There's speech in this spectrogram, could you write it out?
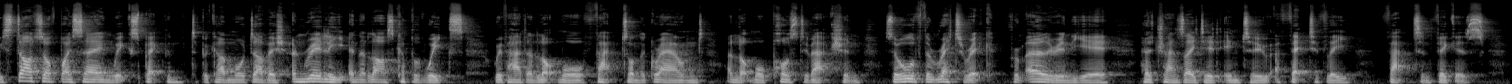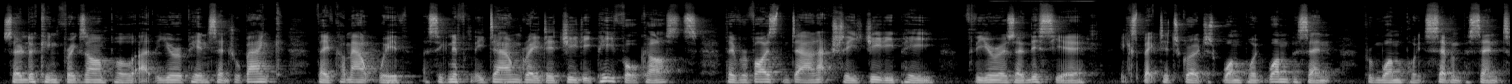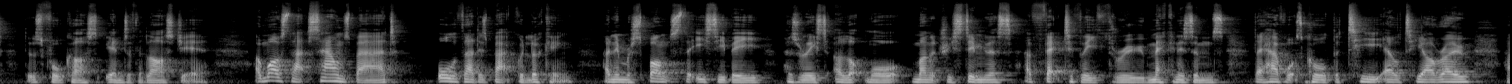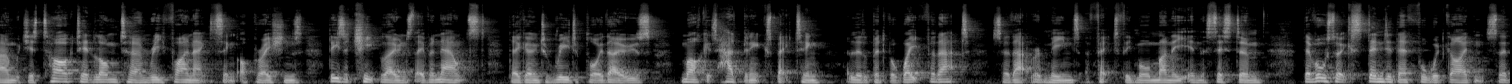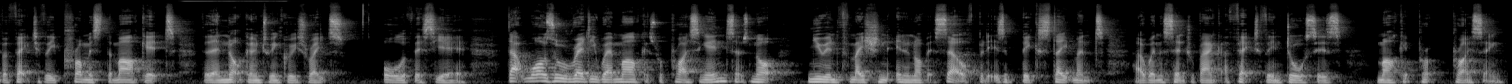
We started off by saying we expect them to become more dovish, and really in the last couple of weeks, we've had a lot more facts on the ground, a lot more positive action. So all of the rhetoric from earlier in the year has translated into effectively facts and figures. So looking, for example, at the European Central Bank, They've come out with a significantly downgraded GDP forecasts. They've revised them down. Actually, GDP for the Eurozone this year expected to grow just 1.1% from 1.7% that was forecast at the end of the last year. And whilst that sounds bad, all of that is backward looking. And in response, the ECB has released a lot more monetary stimulus effectively through mechanisms. They have what's called the TLTRO, um, which is targeted long term refinancing operations. These are cheap loans. They've announced they're going to redeploy those. Markets had been expecting a little bit of a wait for that. So that means effectively more money in the system. They've also extended their forward guidance. They've effectively promised the market that they're not going to increase rates all of this year. That was already where markets were pricing in, so it's not new information in and of itself, but it is a big statement uh, when the central bank effectively endorses market pr- pricing.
